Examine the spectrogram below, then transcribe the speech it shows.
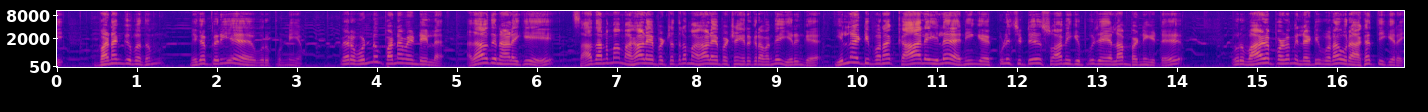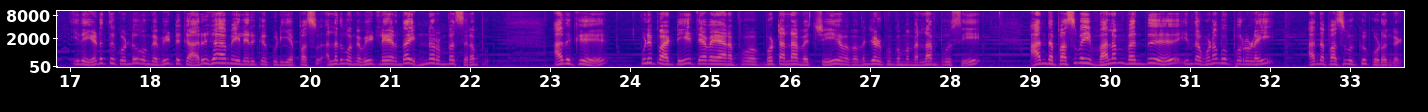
வணங்குவதும் மிகப்பெரிய ஒரு புண்ணியம். வேறு ஒன்றும் பண்ண வேண்டியில்லை. அதாவது நாளைக்கு சாதாரணமாக மகாலய பட்சத்தில் மகாலய பட்சம் இருக்கிறவங்க இருங்க. இல்லாட்டி போனால் காலையில் நீங்கள் குளிச்சுட்டு சுவாமிக்கு பூஜையெல்லாம் பண்ணிக்கிட்டு ஒரு வாழைப்பழம் இல்லாட்டி போனால் ஒரு அகத்திக்கீரை. இதை எடுத்துக்கொண்டு உங்கள் வீட்டுக்கு அருகாமையில் இருக்கக்கூடிய பசு அல்லது உங்கள் வீட்டிலே இருந்தால் இன்னும் ரொம்ப சிறப்பு. அதுக்கு குளிப்பாட்டி தேவையான பொ பொட்டெல்லாம் வச்சு மஞ்சள் குங்குமம் எல்லாம் பூசி அந்த பசுவை வலம் வந்து இந்த உணவுப் பொருளை அந்த பசுவுக்கு கொடுங்கள்.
